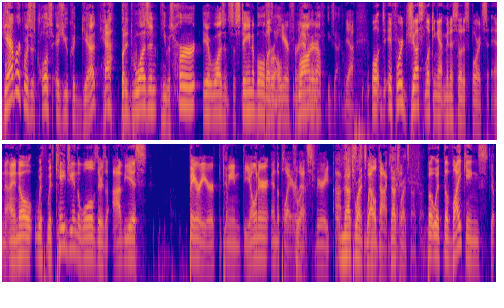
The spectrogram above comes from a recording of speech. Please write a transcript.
Gaborik was as close as you could get. Yeah. but it wasn't. He was hurt. It wasn't sustainable Wasn't for a, here long enough. Exactly. Yeah. Well, if we're just looking at Minnesota sports, and I know with with KG and the Wolves, there's an obvious barrier between the owner and the player. Correct. That's very And that's why it's well not- documented. that's why it's not done. But with the Vikings, Yep.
